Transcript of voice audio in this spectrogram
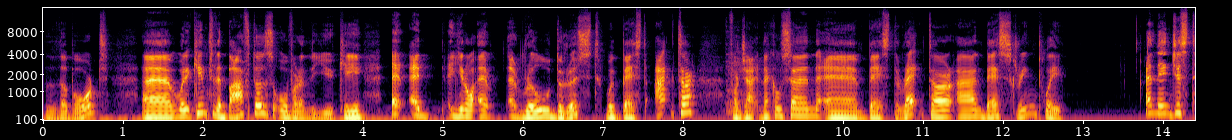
the board. Uh, when it came to the BAFTAs over in the UK, it, it you know it, it ruled the roost with Best Actor for Jack Nicholson, um, Best Director, and Best Screenplay, and then just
